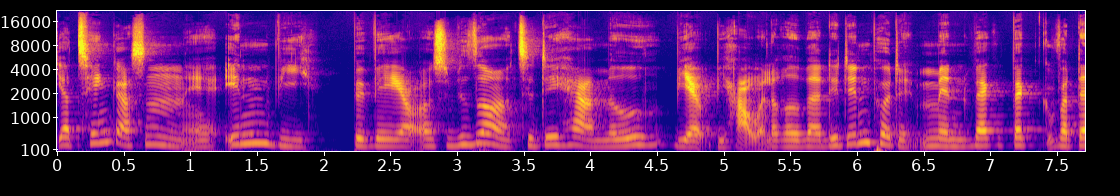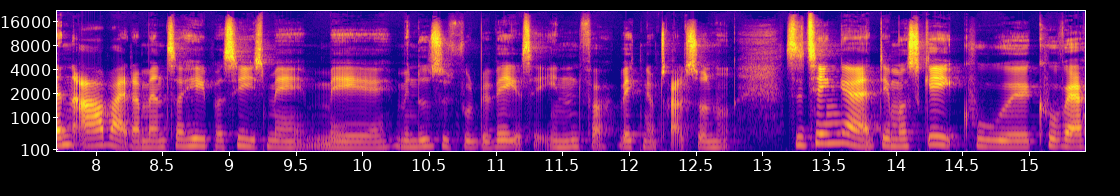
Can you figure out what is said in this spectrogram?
jeg tænker sådan, øh, inden vi bevæger os videre til det her med, ja, vi har jo allerede været lidt inde på det, men hvad, hvad, hvordan arbejder man så helt præcis med, med, med nydelsesfuld bevægelse inden for vægtneutral sundhed? Så jeg tænker at det måske kunne, øh, kunne være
